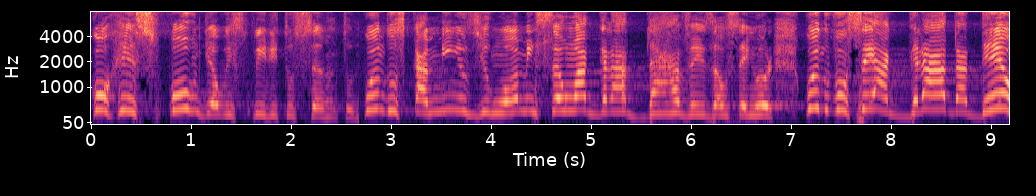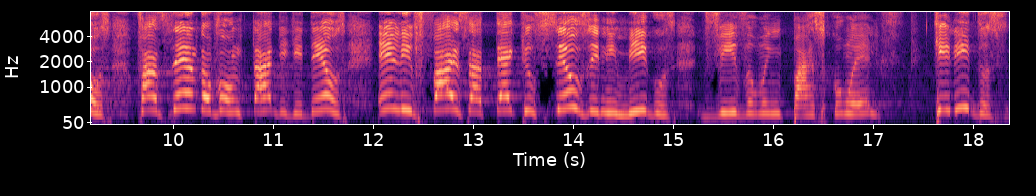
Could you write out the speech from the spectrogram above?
corresponde ao Espírito Santo. Quando os caminhos de um homem são agradáveis ao Senhor, quando você agrada a Deus, fazendo a vontade de Deus, Ele faz até que os seus inimigos vivam em paz com eles. Queridos,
